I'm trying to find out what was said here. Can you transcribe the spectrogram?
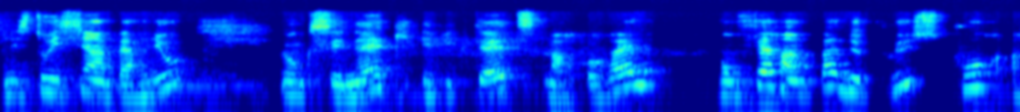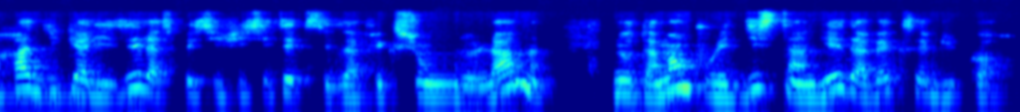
Les stoïciens impériaux, donc Sénèque, Épictète, Marc Aurèle, vont faire un pas de plus pour radicaliser la spécificité de ces affections de l'âme, notamment pour les distinguer d'avec celles du corps,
